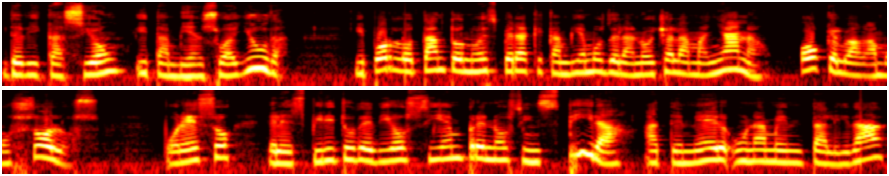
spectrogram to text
dedicación y también su ayuda, y por lo tanto no espera que cambiemos de la noche a la mañana o que lo hagamos solos. Por eso, el Espíritu de Dios siempre nos inspira a tener una mentalidad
